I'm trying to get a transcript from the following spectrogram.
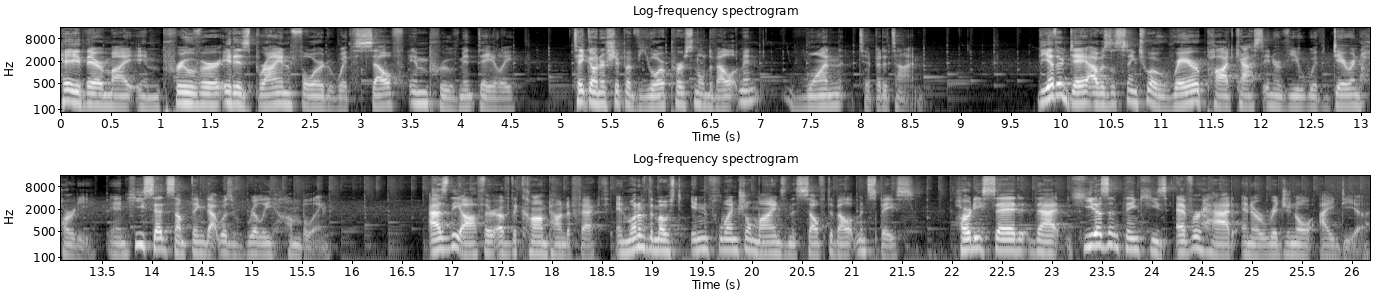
Hey there, my improver. It is Brian Ford with Self Improvement Daily. Take ownership of your personal development one tip at a time. The other day, I was listening to a rare podcast interview with Darren Hardy, and he said something that was really humbling. As the author of The Compound Effect and one of the most influential minds in the self development space, Hardy said that he doesn't think he's ever had an original idea.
